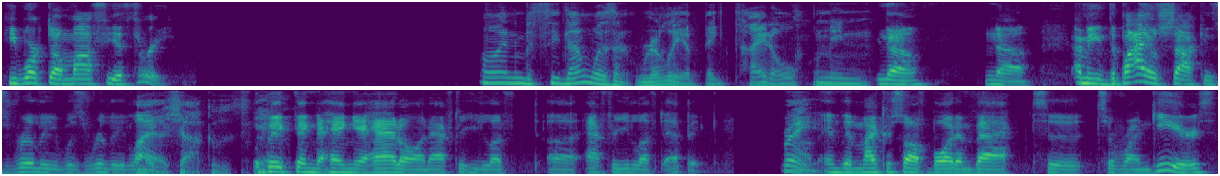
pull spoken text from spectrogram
He worked on Mafia Three. Well, and see, that wasn't really a big title. I mean, No, no. I mean, the Bioshock is really was really like Bioshock was the yeah. big thing to hang your hat on after he left. Uh, after he left Epic, right. Um, and then Microsoft bought him back to to run Gears,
